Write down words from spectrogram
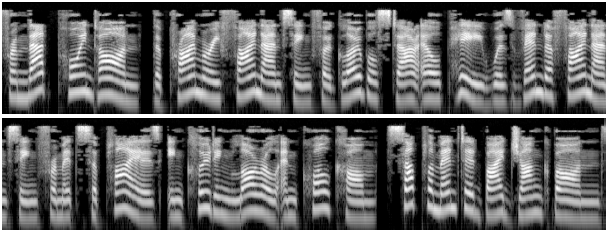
From that point on, the primary financing for Globalstar LP was vendor financing from its suppliers including Loral and Qualcomm, supplemented by junk bonds.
